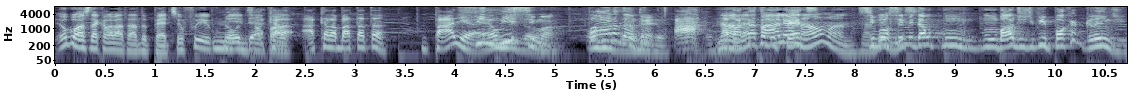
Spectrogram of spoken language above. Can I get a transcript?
Eu gosto daquela batata do Pets. Eu fui comi No, em São aquela, Paulo. aquela batata palha. é Finíssima. horrível. Para, Horrível, André. horrível. Ah, Não, não é palha não, mano. É Se uma você me delícia. dá um, um- um balde de pipoca grande,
